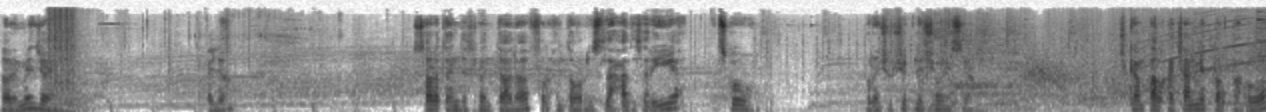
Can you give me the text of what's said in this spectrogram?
طيب من جاي حلو صارت عنده 8000 راح نطور السلاح هذا سريع let's go والله نشوف شكله شلون يصير كم طلقة كان 100 طلقة هو.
